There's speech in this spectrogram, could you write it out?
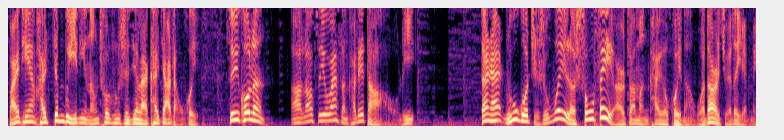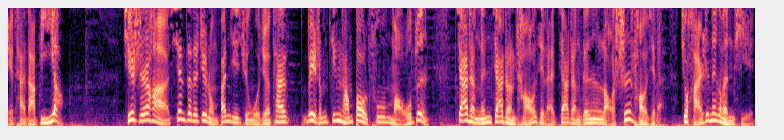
白天还真不一定能抽出时间来开家长会，所以可能啊，老师有晚上开的道理。当然，如果只是为了收费而专门开个会呢，我倒是觉得也没太大必要。其实哈，现在的这种班级群，我觉得他为什么经常爆出矛盾，家长跟家长吵起来，家长跟老师吵起来，就还是那个问题。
